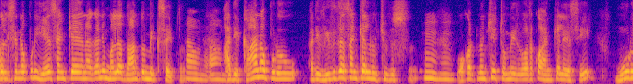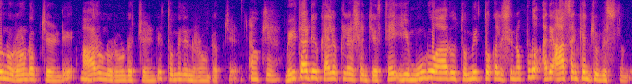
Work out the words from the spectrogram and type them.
కలిసినప్పుడు ఏ సంఖ్య అయినా కానీ మళ్ళీ దాంతో మిక్స్ అవుతుంది అది కానప్పుడు అది వివిధ సంఖ్యలను చూపిస్తుంది. ఒకటి నుంచి తొమ్మిది వరకు అంకెలేసి మూడును రౌండ్ అప్ చేయండి ఆరును రౌండ్ అప్ చేయండి తొమ్మిదిను రౌండ్ అప్ చేయండి మిగతాటి క్యాలిక్యులేషన్ చేస్తే ఈ మూడు ఆరు తొమ్మిదితో కలిసినప్పుడు అది ఆ సంఖ్యను చూపిస్తుంది.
